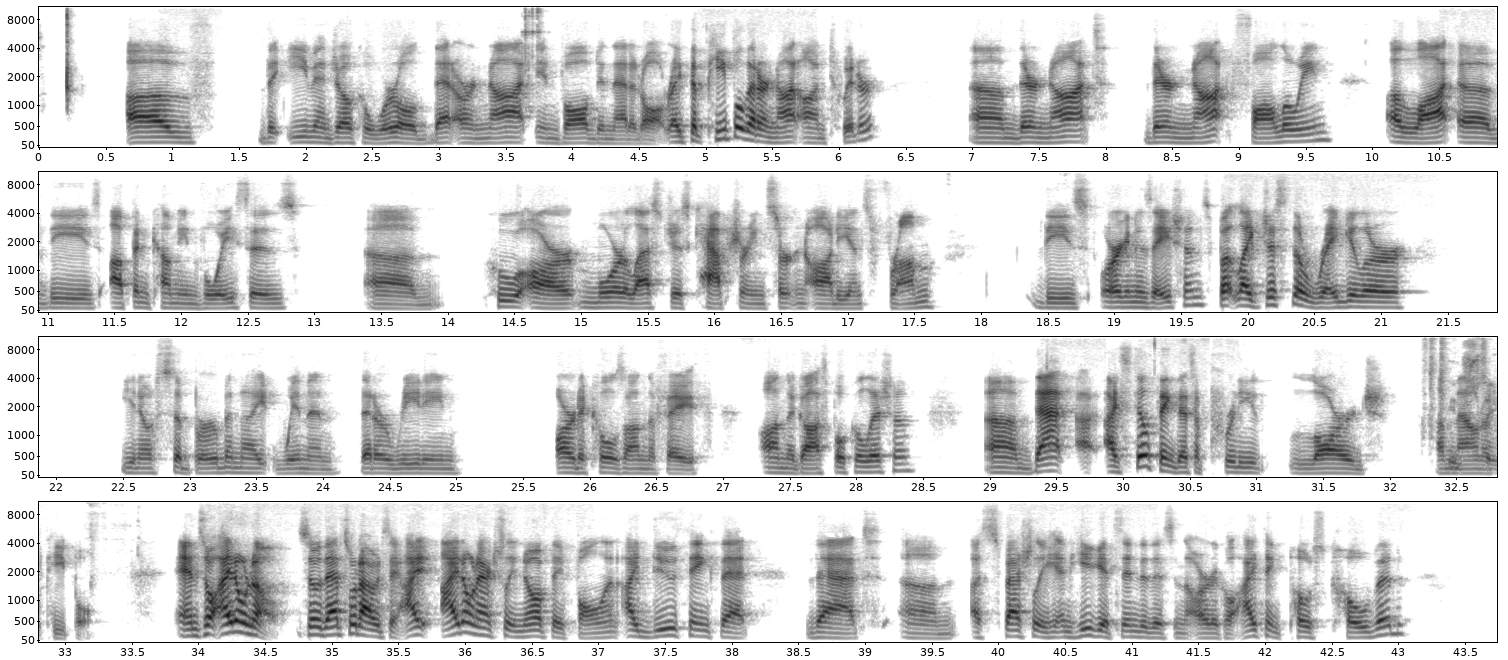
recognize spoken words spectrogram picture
of the evangelical world that are not involved in that at all. Right, the people that are not on Twitter, um, they're not they're not following a lot of these up and coming voices um, who are more or less just capturing certain audience from these organizations, but like just the regular, you know, suburbanite women that are reading articles on the faith on the Gospel Coalition. Um, that I still think that's a pretty large amount of people. And so I don't know. So that's what I would say. I, I don't actually know if they've fallen. I do think that that um, especially, and he gets into this in the article. I think post COVID,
